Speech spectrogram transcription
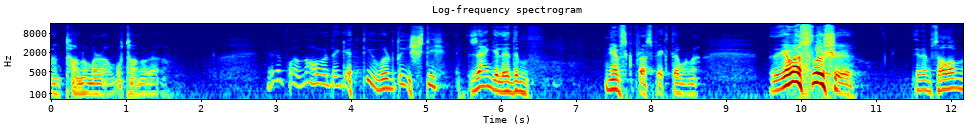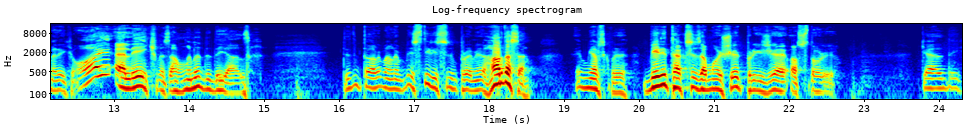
Mən tanımıram, utanıram. E, falan orada getdi, vurdu, içdi. Zəng elədim Nevski prospektə buna. Я вас слушаю. Deyirəm, salam aleyküm. Ay, aleyküm, bunu dedi yazıq. Dedim, Tarım müəllim, istəyirik sizin premier. Hardasan? Dedim, Nevski premier. Beri taksi за мой счет, приезжай в Асторию. Geldi.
